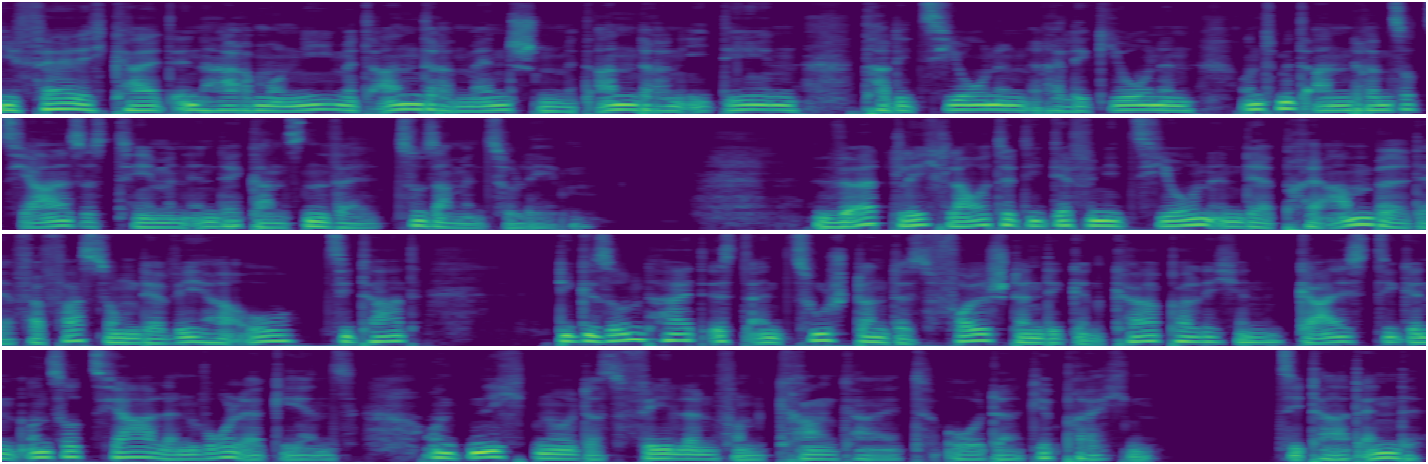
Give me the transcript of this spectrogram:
die Fähigkeit in Harmonie mit anderen Menschen, mit anderen Ideen, Traditionen, Religionen und mit anderen Sozialsystemen in der ganzen Welt zusammenzuleben. Wörtlich lautet die Definition in der Präambel der Verfassung der WHO, Zitat, die Gesundheit ist ein Zustand des vollständigen körperlichen, geistigen und sozialen Wohlergehens und nicht nur das Fehlen von Krankheit oder Gebrechen. Zitat Ende.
